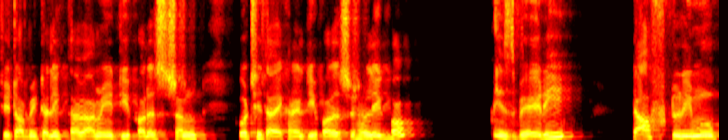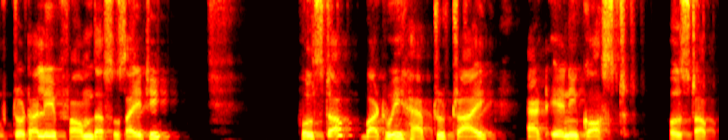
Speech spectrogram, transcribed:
সেই টপিকটা লিখতে হবে আমি ডিফরেস্টেশন করছি তাই এখানে ডিফরেস্টেশন লিখব is very tough to remove totally from the society. Full stop. But we have to try at any cost. Full stop.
